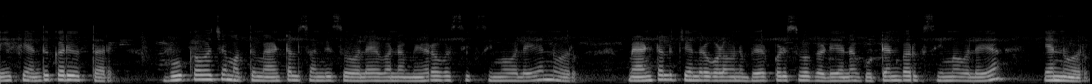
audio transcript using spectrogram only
ನೀಫಿ ಎಂದು ಕರೆಯುತ್ತಾರೆ. ಭೂಕವಚ ಮತ್ತು ಮ್ಯಾಂಟಲ್ ಸಂಧಿಸುವ ವಲಯವನ್ನು ಮೇರೋವಸಿಕ್ ಸೀಮಾವಲಯ ಎನ್ನುವರು. ಮ್ಯಾಂಟಲ್ ಕೇಂದ್ರಗೋಳವನ್ನು ಬೇರ್ಪಡಿಸುವ ಗಡಿಯನ್ನು ಗುಟೆನ್ಬರ್ಗ್ ಸೀಮಾವಲಯ ಎನ್ನುವರು.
